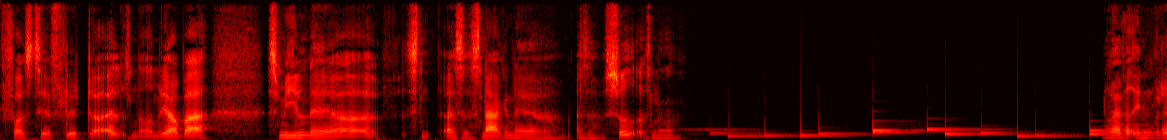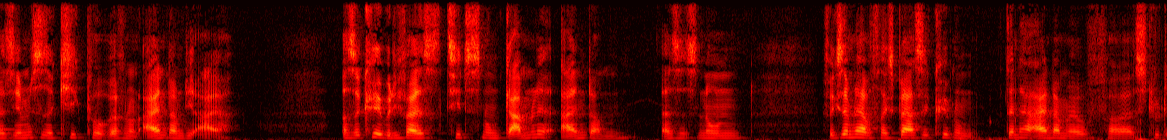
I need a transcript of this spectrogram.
får os til at flytte og alt sådan noget. Men jeg var bare smilende og sn- altså snakkende og altså sød og sådan noget. Nu har jeg været inde på deres hjemmeside og kigge på, hvad for nogle ejendomme de ejer. Og så køber de faktisk tit sådan nogle gamle ejendomme. Altså sådan nogle... For eksempel her på Frederiksberg, så købte nogle... Den her ejendom er jo fra slut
